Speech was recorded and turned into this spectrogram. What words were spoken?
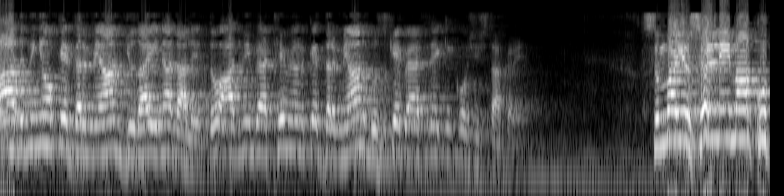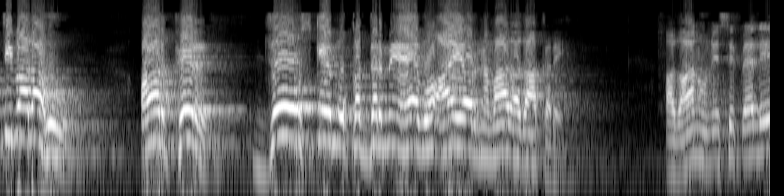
آدمیوں کے درمیان جدائی نہ ڈالے۔ دو آدمی بیٹھے ہوئے ان کے درمیان گھس کے بیٹھنے کی کوشش نہ کرے سما یوسلیما کتی والا ہوں اور پھر جو اس کے مقدر میں ہے وہ آئے اور نماز ادا کرے۔ اذان ہونے سے پہلے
